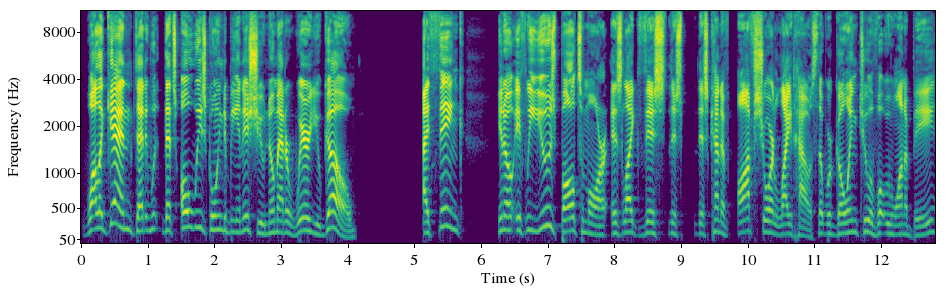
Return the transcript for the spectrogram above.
while again that that's always going to be an issue no matter where you go, I think you know if we use Baltimore as like this this this kind of offshore lighthouse that we're going to of what we want to be.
